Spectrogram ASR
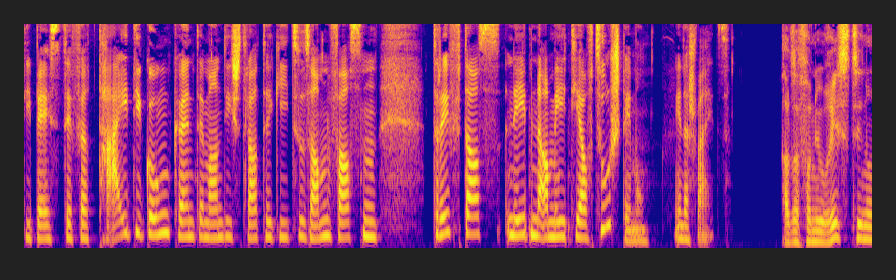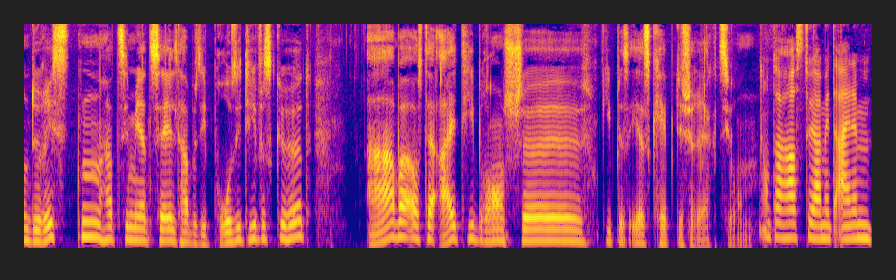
die beste Verteidigung, könnte man die Strategie zusammenfassen. Trifft das neben Ameti auf Zustimmung in der Schweiz? Also von Juristinnen und Juristen hat sie mir erzählt, habe sie Positives gehört. Aber aus der IT-Branche gibt es eher skeptische Reaktionen. Und da hast du ja mit einem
